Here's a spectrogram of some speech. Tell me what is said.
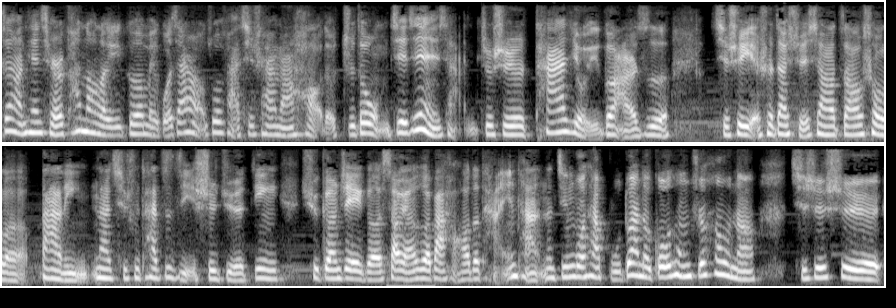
这两天其实看到了一个美国家长的做法，其实还蛮好的，值得我们借鉴一下。就是他有一个儿子，其实也是在学校遭受了霸凌，那其实他自己是决定去跟这个校园恶霸好好的谈一谈。那经过他不断的沟通之后呢，其实是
